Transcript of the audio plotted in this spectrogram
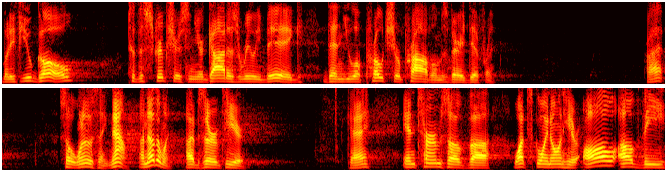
But if you go to the scriptures and your God is really big, then you approach your problems very different. Right? So, one of those things. Now, another one I observed here, okay, in terms of uh, what's going on here, all of the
